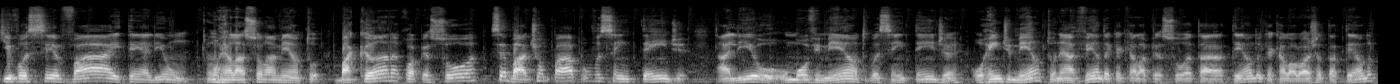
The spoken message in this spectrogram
que você vai tem ali um, um relacionamento bacana com a pessoa, você bate um papo, você entende ali o, o, movimento, você entende o rendimento, né, a venda que aquela pessoa está tendo, que aquela loja está tendo,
